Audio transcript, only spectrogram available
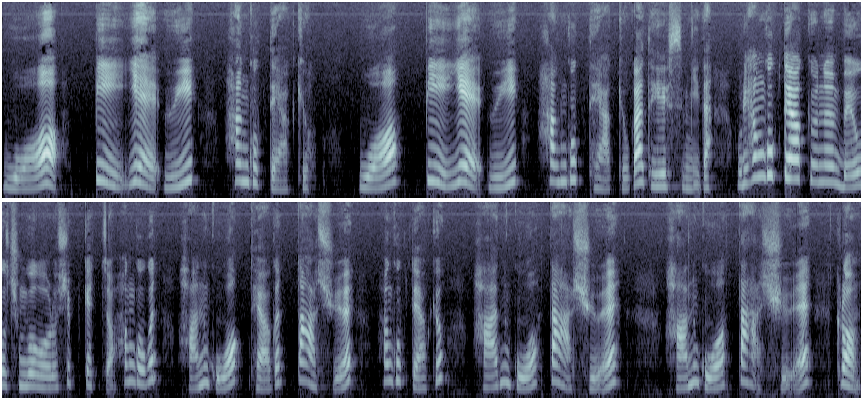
我 삐예, 위, 한국대학교. 我 삐예, 위, 한국대학교가 되겠습니다. 우리 한국대학교는 매우 중국어로 쉽겠죠. 한국은 한국어, 대학은 大学, 한국대학교 한국어 大学. 한국어 大学. 그럼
